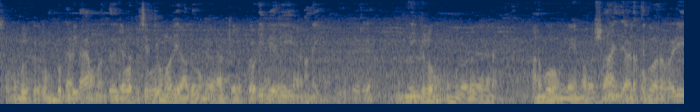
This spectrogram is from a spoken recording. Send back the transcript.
ஸோ உங்களுக்கு ரொம்ப பிடிக்கும். வந்து இடத்துக்கு ஒரு முறையாவது உங்கள் வாழ்க்கையில் போயிட்டு பேர். நீங்களும் உங்களோட அனுபவங்களை என்னோட ஷேர் இந்த இடத்துக்கு வர வழி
